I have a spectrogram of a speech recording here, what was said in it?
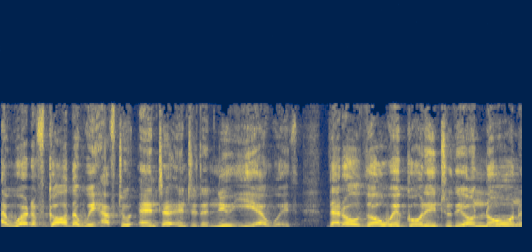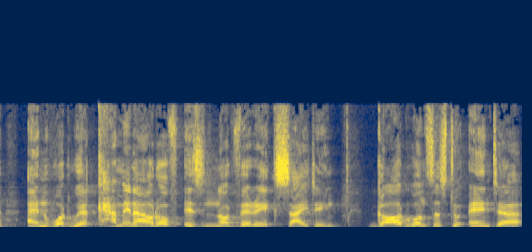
a word of God that we have to enter into the new year with. That although we're going into the unknown and what we're coming out of is not very exciting, God wants us to enter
